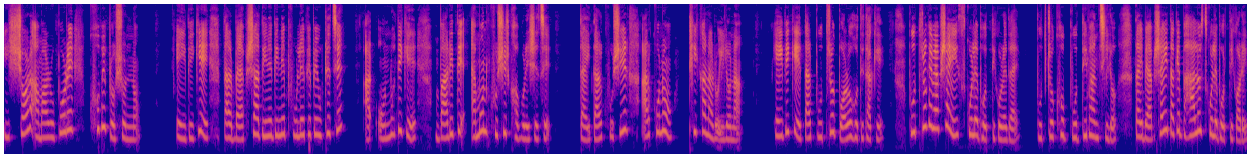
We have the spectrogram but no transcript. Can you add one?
ঈশ্বর আমার উপরে খুবই প্রসন্ন। এইদিকে তার ব্যবসা দিনে দিনে ফুলে ফেপে উঠেছে আর অন্যদিকে বাড়িতে এমন খুশির খবর এসেছে। তাই তার খুশির আর কোনো ঠিকানা রইল না। এইদিকে তার পুত্র বড় হতে থাকে। পুত্রকে ব্যবসায়ী স্কুলে ভর্তি করে দেয়। পুত্র খুব বুদ্ধিমান ছিল, তাই ব্যবসায়ী তাকে ভালো স্কুলে ভর্তি করে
